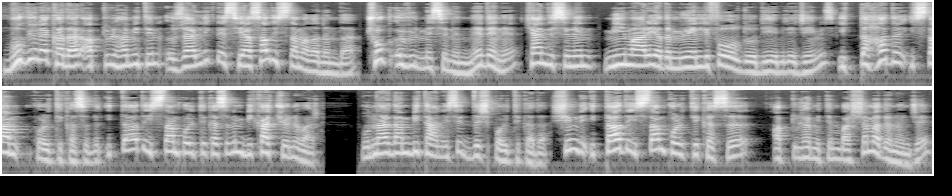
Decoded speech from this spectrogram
Bugüne kadar Abdülhamit'in özellikle siyasal İslam alanında çok övülmesinin nedeni kendisinin mimari ya da müellifi olduğu diyebileceğimiz İttihadı İslam politikasıdır. İttihadı İslam politikasının birkaç yönü var. Bunlardan bir tanesi dış politikada. Şimdi İttihadı İslam politikası Abdülhamit'in başlamadan önce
